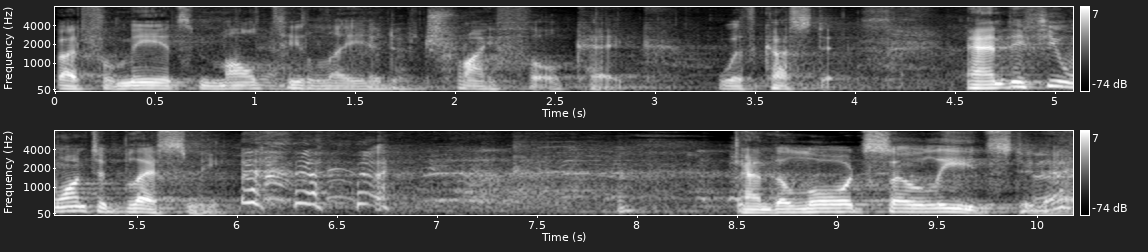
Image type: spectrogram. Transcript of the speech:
but for me, it's multi layered trifle cake with custard. And if you want to bless me, and the Lord so leads today.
